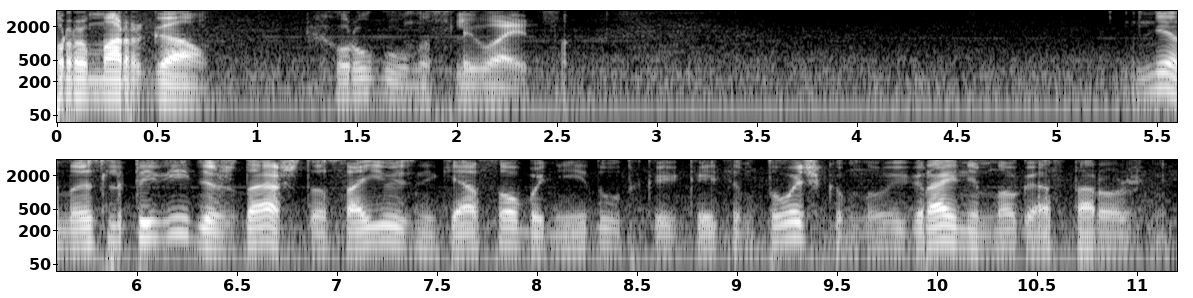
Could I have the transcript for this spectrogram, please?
проморгал. Хуругума сливается. Не, ну если ты видишь, да, что союзники особо не идут к, к этим точкам, ну играй немного осторожней.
